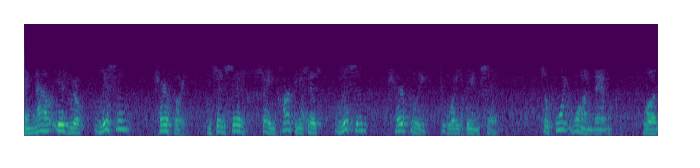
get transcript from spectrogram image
and now Israel, listen carefully. Instead of says, saying hearken, it says, listen carefully to what is being said. So point one then was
